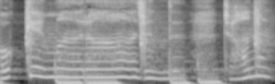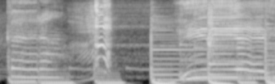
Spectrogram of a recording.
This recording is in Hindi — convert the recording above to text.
होके मरा जिंद जान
